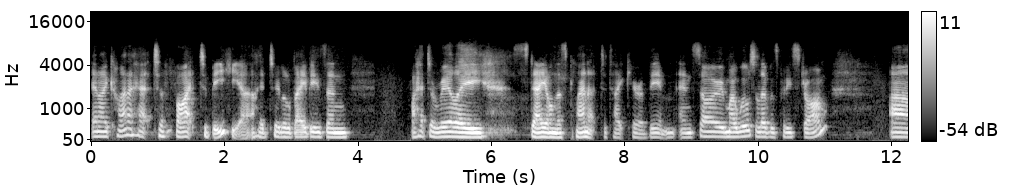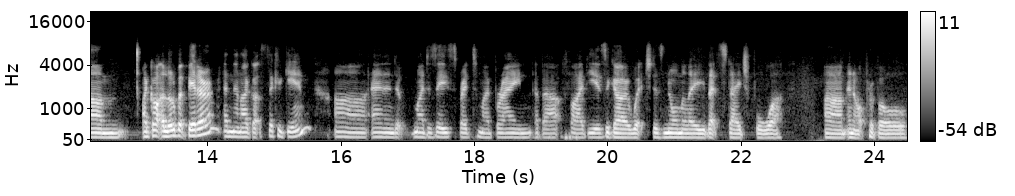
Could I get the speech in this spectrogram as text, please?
and I kind of had to fight to be here. I had two little babies, and I had to really stay on this planet to take care of them. And so my will to live was pretty strong. Um, I got a little bit better, and then I got sick again. Uh, and it, my disease spread to my brain about five years ago, which is normally that's stage four, um, inoperable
